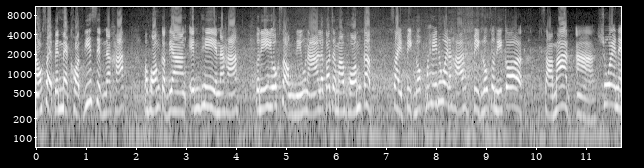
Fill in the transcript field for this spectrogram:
น้องใส่เป็นแม็กขอบ 20 นะคะ มาพร้อมกับยาง MT นะคะ ตัวนี้ยก 2 นิ้วนะ แล้วก็จะมาพร้อมกับใส่ปีกนกมาให้ด้วยนะคะ ปีกนกตัวนี้ก็ สามารถช่วยใน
